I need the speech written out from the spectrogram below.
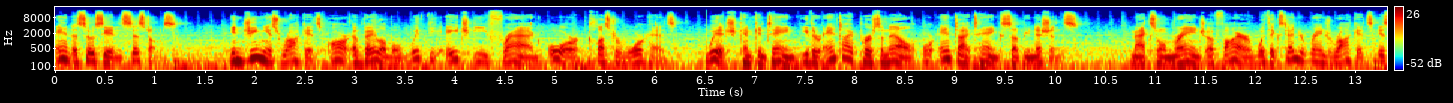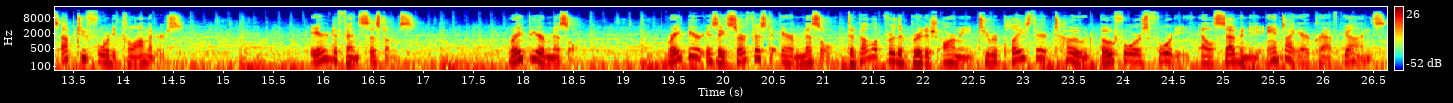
and associated systems, ingenious rockets are available with the HE Frag or cluster warheads, which can contain either anti-personnel or anti-tank submunitions. Maximum range of fire with extended range rockets is up to 40 kilometers. Air Defense Systems Rapier Missile Rapier is a surface to air missile developed for the British Army to replace their towed Bofors 40 L 70 anti aircraft guns.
